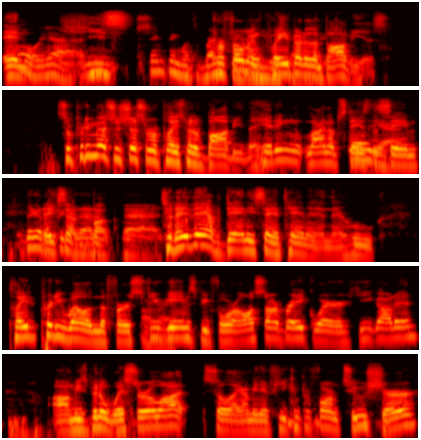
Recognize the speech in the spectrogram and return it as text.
and oh yeah. I mean, he's same thing with Renfro performing way better than there, Bobby is. So pretty much it's just a replacement of Bobby. The hitting lineup stays Well, the yeah. same, They gotta figure except that out bad. today they have Danny Santana in there who played pretty well in the first few Alright. games before All Star break where he got in. Um, he's been a whistler a lot, so like I mean, if he can perform too, sure.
